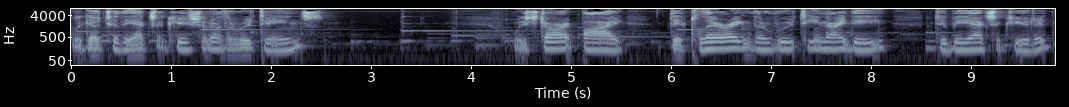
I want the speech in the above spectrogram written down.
we go to the execution of the routines. We start by declaring the routine ID to be executed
